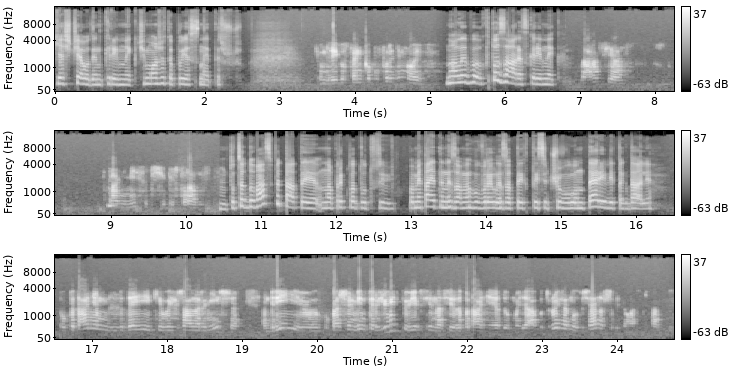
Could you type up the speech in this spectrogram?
є ще один керівник. Чи можете пояснити? Андрій Костенко був переді мною. Ну але ви хто зараз керівник? Зараз я останній місяць чи півтора десь. То це до вас питати, наприклад, тут пам'ятаєте, ми з вами говорили за тих тисячу волонтерів і так далі. По питанням людей, які виїжджали раніше, Андрій, е, по-перше, він в інтерв'ю відповів всі на всі запитання, я думаю, а по-друге, ну звичайно, що від нього звертатися.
